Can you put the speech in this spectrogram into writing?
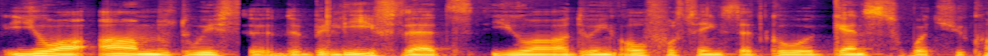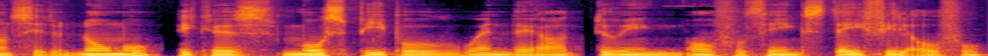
you are armed with the, the belief that you are doing awful things that go against what you consider normal because most people, when they are doing awful things, they feel awful.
